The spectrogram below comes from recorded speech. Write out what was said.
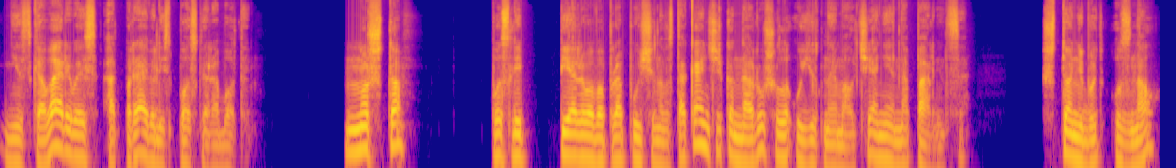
не сговариваясь, отправились после работы. Ну что? После первого пропущенного стаканчика нарушила уютное молчание напарница. Что-нибудь узнал?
